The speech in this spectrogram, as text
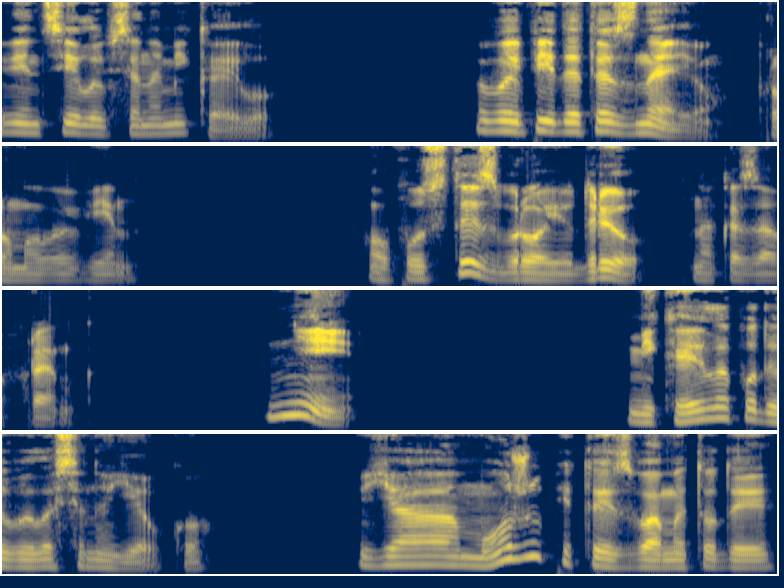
він цілився на Мікейлу, Ви підете з нею, промовив він. Опусти зброю, Дрю, наказав Френк. Ні. Мікейла подивилася на Євку. Я можу піти з вами туди,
